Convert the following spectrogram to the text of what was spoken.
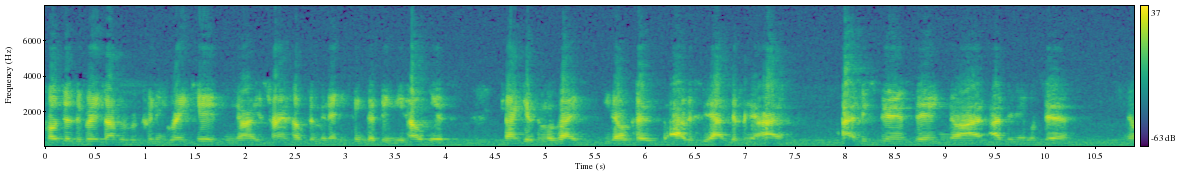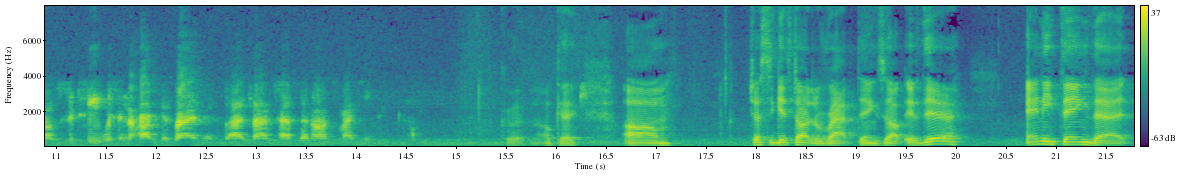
Coach does a great job of recruiting great kids. You know, I just try and help them in anything that they need help with. Try and give them advice, you know, because obviously I have different, I, I've experienced it, you know, I, I've been able to, you know, succeed within the Harvard environment. So I try and pass that on to my team. Good. Okay. Um, just to get started to wrap things up, if there anything that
